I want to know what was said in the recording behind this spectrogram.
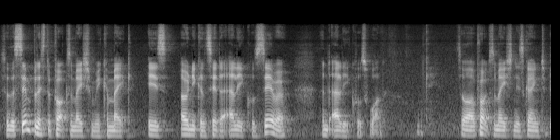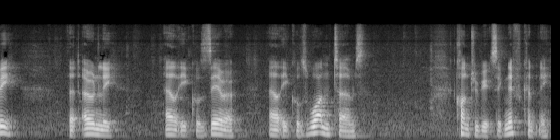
So the simplest approximation we can make is only consider L equals 0 and L equals 1. Okay. So our approximation is going to be that only L equals 0, L equals 1 terms contribute significantly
